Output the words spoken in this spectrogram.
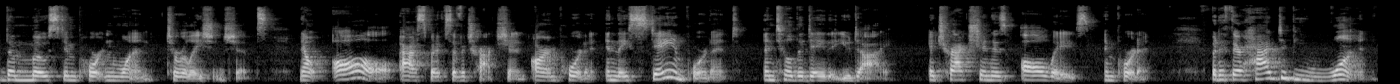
the most important one to relationships. Now, all aspects of attraction are important and they stay important until the day that you die. attraction is always important. But if there had to be one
